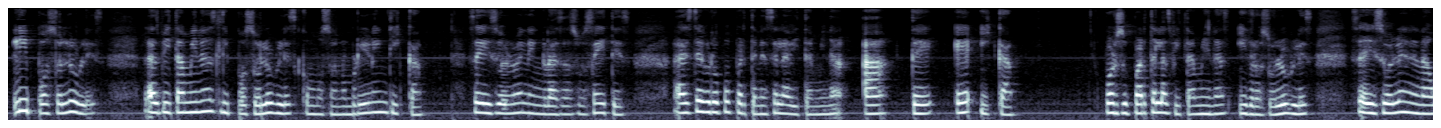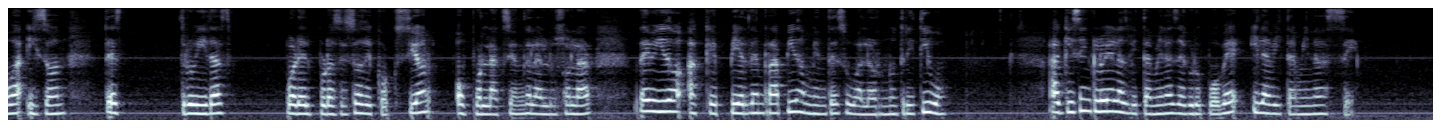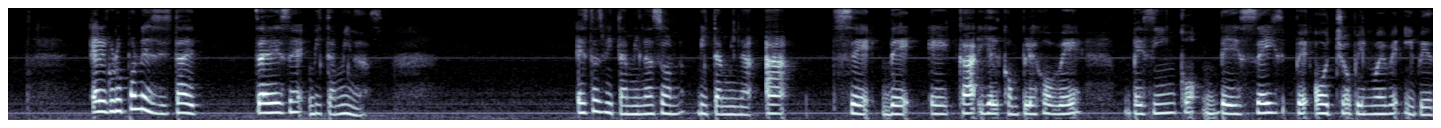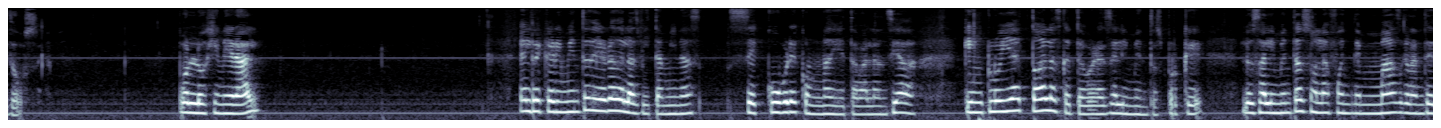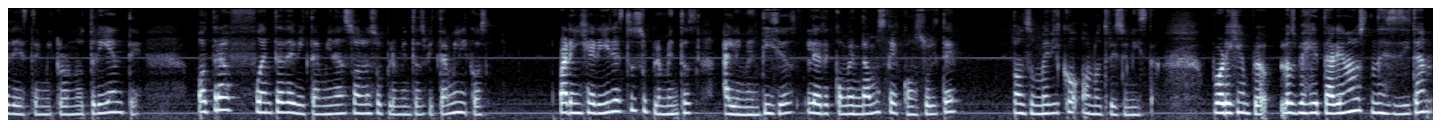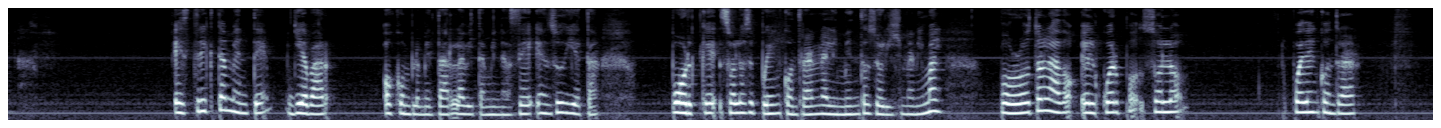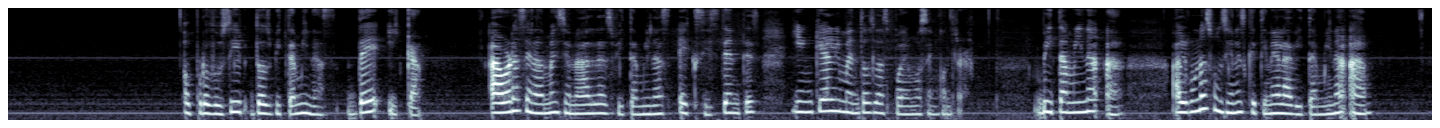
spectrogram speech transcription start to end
liposolubles. Las vitaminas liposolubles, como su nombre lo indica, se disuelven en grasas o aceites. A este grupo pertenece la vitamina A, T, E y K. Por su parte, las vitaminas hidrosolubles se disuelven en agua y son destruidas por el proceso de cocción o por la acción de la luz solar debido a que pierden rápidamente su valor nutritivo. Aquí se incluyen las vitaminas del grupo B y la vitamina C. El grupo necesita de 13 vitaminas. Estas vitaminas son vitamina A, C, D, E, K y el complejo B, B5, B6, B8, B9 y B12. Por lo general, el requerimiento diario de las vitaminas se cubre con una dieta balanceada, que incluye todas las categorías de alimentos, porque los alimentos son la fuente más grande de este micronutriente. Otra fuente de vitaminas son los suplementos vitamínicos. Para ingerir estos suplementos alimenticios, le recomendamos que consulte con su médico o nutricionista. Por ejemplo, los vegetarianos necesitan estrictamente llevar o complementar la vitamina C en su dieta porque solo se puede encontrar en alimentos de origen animal. Por otro lado, el cuerpo solo puede encontrar o producir dos vitaminas, D y K. Ahora serán mencionadas las vitaminas existentes y en qué alimentos las podemos encontrar. Vitamina A. Algunas funciones que tiene la vitamina A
